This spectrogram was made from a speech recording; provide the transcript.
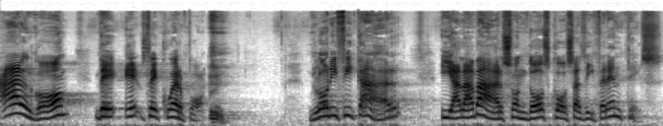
algo de este cuerpo. Glorificar y alabar son dos cosas diferentes.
